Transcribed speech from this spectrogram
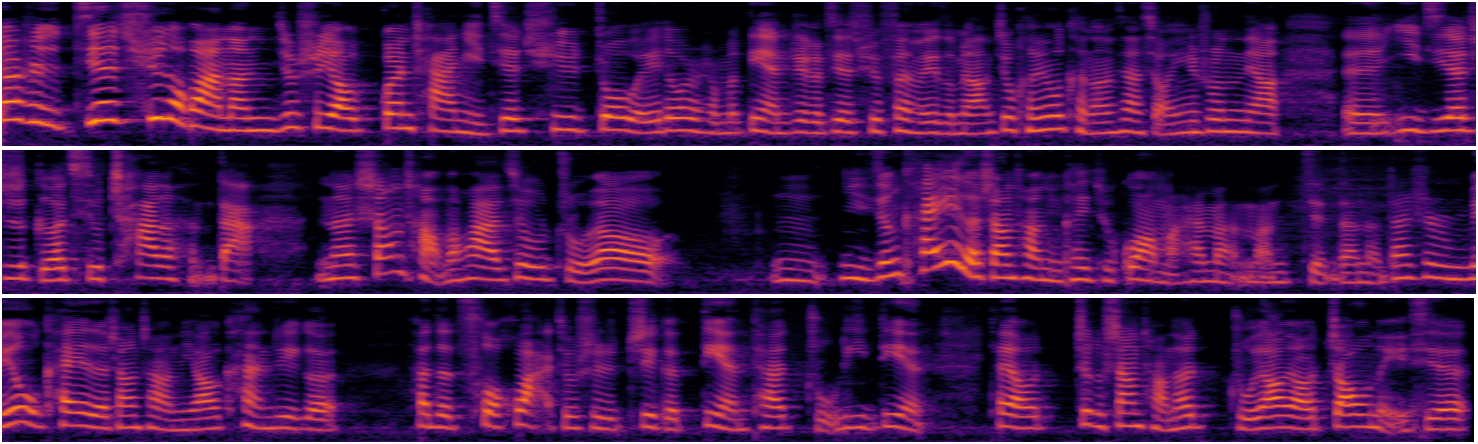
要是街区的话呢，你就是要观察你街区周围都是什么店，这个街区氛围怎么样，就很有可能像小英说的那样，呃，一街之隔其实差的很大。那商场的话，就主要，嗯，已经开业的商场你可以去逛嘛，还蛮蛮简单的。但是没有开业的商场，你要看这个它的策划，就是这个店它主力店，它要这个商场它主要要招哪些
